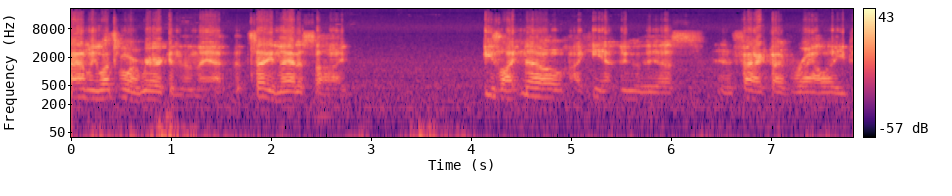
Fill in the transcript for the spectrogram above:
I mean, what's more American than that? But setting that aside, he's like, no, I can't do this. In fact, I've rallied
